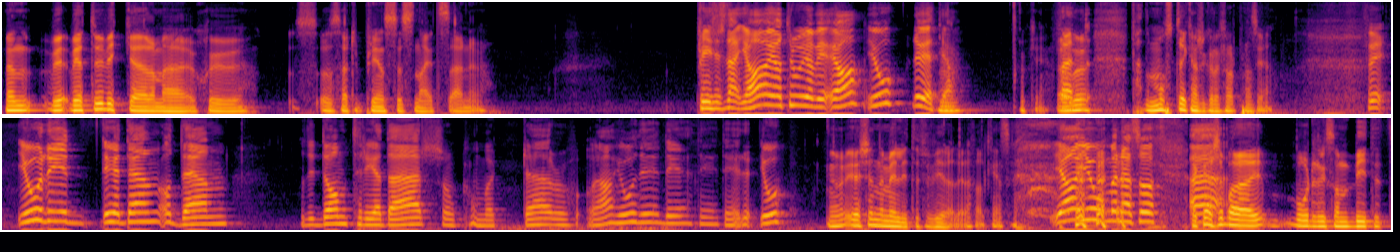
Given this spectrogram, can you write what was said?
Men vet, vet du vilka de här sju s- så här, typ Princess Knights är nu? Princess Knight, ja jag tror jag vet, ja, jo det vet jag. Mm. Okej. För Ja, då, fan, då måste jag kanske kolla klart på den här serien. För, jo det är, det är den och den och det är de tre där som kommer där och, ja jo det, det, det, det, det jo. Ja, Jag känner mig lite förvirrad i alla fall kan jag säga. Ja jo men alltså. Jag äh, kanske bara borde liksom bitit,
